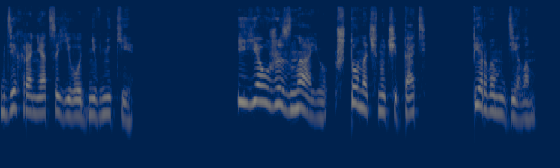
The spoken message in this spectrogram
где хранятся его дневники и я уже знаю, что начну читать первым делом.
